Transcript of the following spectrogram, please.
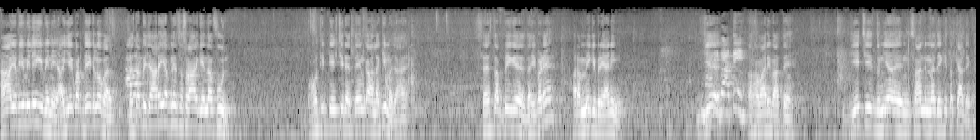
हाँ अब ये मिलेगी भी नहीं। अब ये एक बार देख लो बस। तब भी जा रही है अपने ससुराल गेंदा फूल। बहुत ही टेस्टी रहते हैं इनका अलग ही मज़ा है। सहस्तब्बी के दही बड़े और अम्मी की बिरयानी। ये बातें। और हमारी बातें। ये चीज़ दुनिया इंसान ने न देखी तो क्या देखा?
